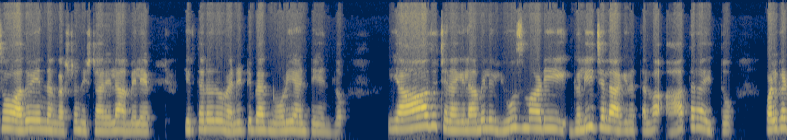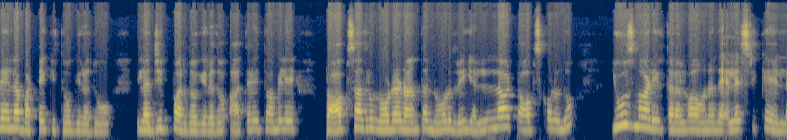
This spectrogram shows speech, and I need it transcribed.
ಸೊ, ಅದು ಏನು ನಂಗೆ ಅಷ್ಟೊಂದು ಇಷ್ಟ ಆಗಲಿಲ್ಲ. ಆಮೇಲೆ ಕೀರ್ತನನು ವ್ಯಾನಿಟಿ ಬ್ಯಾಗ್ ನೋಡಿ ಆಂಟಿ ಅಂದ್ಲು. ಯಾವುದು ಚೆನ್ನಾಗಿಲ್ಲ. ಆಮೇಲೆ ಯೂಸ್ ಮಾಡಿ ಗಲೀಜೆಲ್ಲ ಆಗಿರುತ್ತಲ್ವ? ಆ ಥರ ಇತ್ತು. ಒಳಗಡೆ ಎಲ್ಲ ಬಟ್ಟೆ ಕಿತ್ತೋಗಿರೋದು, ಇಲ್ಲ ಜಿಪ್ ಹರಿದೋಗಿರೋದು, ಆ ಥರ ಇತ್ತು. ಆಮೇಲೆ ಟಾಪ್ಸ್ ಆದರೂ ನೋಡೋಣ ಅಂತ ನೋಡಿದ್ರೆ ಎಲ್ಲ ಟಾಪ್ಸ್ಗಳನ್ನು ಯೂಸ್ ಮಾಡಿರ್ತಾರಲ್ವ? ಒಂದೊಂದು ಎಲೆಸ್ಟಿಕ್ಕೇ ಇಲ್ಲ,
